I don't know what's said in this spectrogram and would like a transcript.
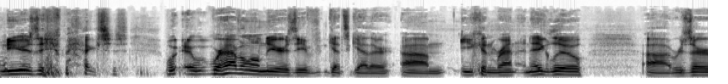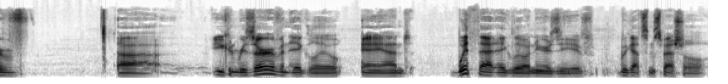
New Year's Eve packages. We're, we're having a little New Year's Eve get together. Um, you can rent an igloo, uh, reserve. Uh, you can reserve an igloo, and with that igloo on New Year's Eve, we got some special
